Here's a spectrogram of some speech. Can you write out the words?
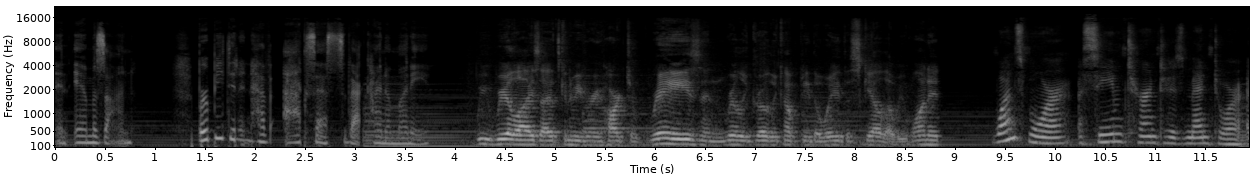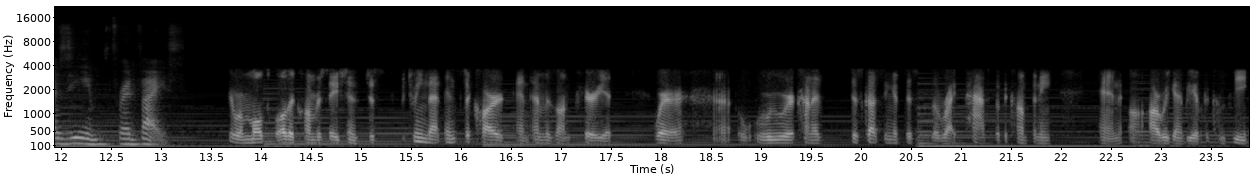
and Amazon. Burpy didn't have access to that kind of money. We realized that it's going to be very hard to raise and really grow the company the way the scale that we wanted. Once more, Asim turned to his mentor, Azim, for advice. There were multiple other conversations just between that Instacart and Amazon period where uh, we were kind of discussing if this is the right path for the company and uh, are we going to be able to compete.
